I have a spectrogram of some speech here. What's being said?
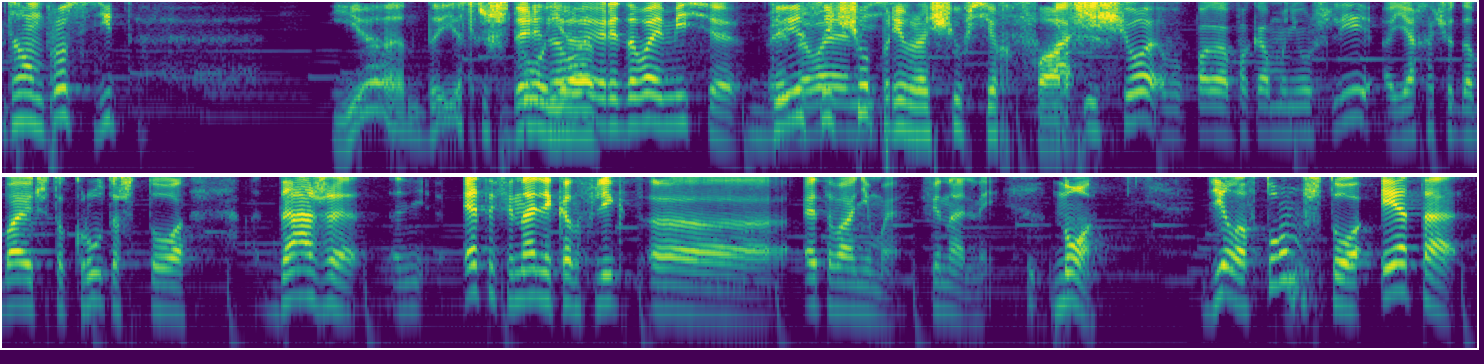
Да, он просто сидит... Я, да если что, Да, рядовая, я... рядовая миссия. Да если рядовая что, миссия. превращу всех в А фарш. еще, по- пока мы не ушли, я хочу добавить, что круто, что даже э, это финальный конфликт э, этого аниме, финальный. Но дело в том, что это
